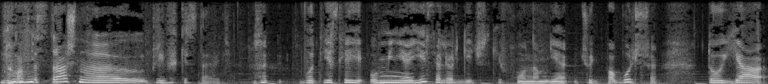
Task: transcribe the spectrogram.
Ну, как-то страшно прививки ставить. Вот если у меня есть аллергический фон, а мне чуть побольше, то я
